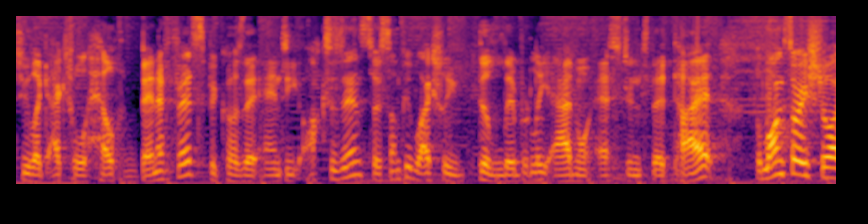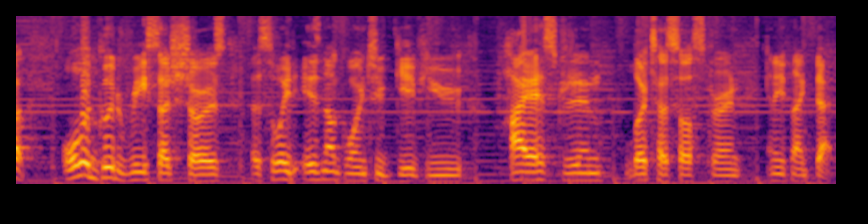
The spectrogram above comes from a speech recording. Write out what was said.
to like actual health benefits because they're antioxidants. So some people actually deliberately add more estrogen to their diet. But long story short, all the good research shows that soy is not going to give you high estrogen, low testosterone, anything like that.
